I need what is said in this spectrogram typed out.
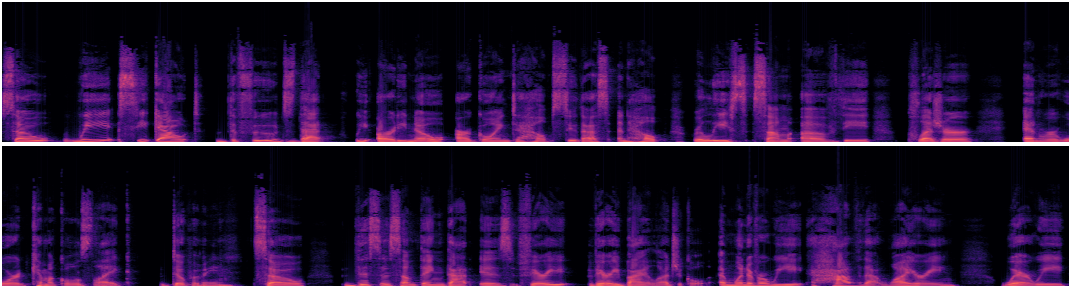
So we seek out the foods that we already know are going to help soothe us and help release some of the pleasure and reward chemicals like dopamine. So this is something that is very, very biological. And whenever we have that wiring, where we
